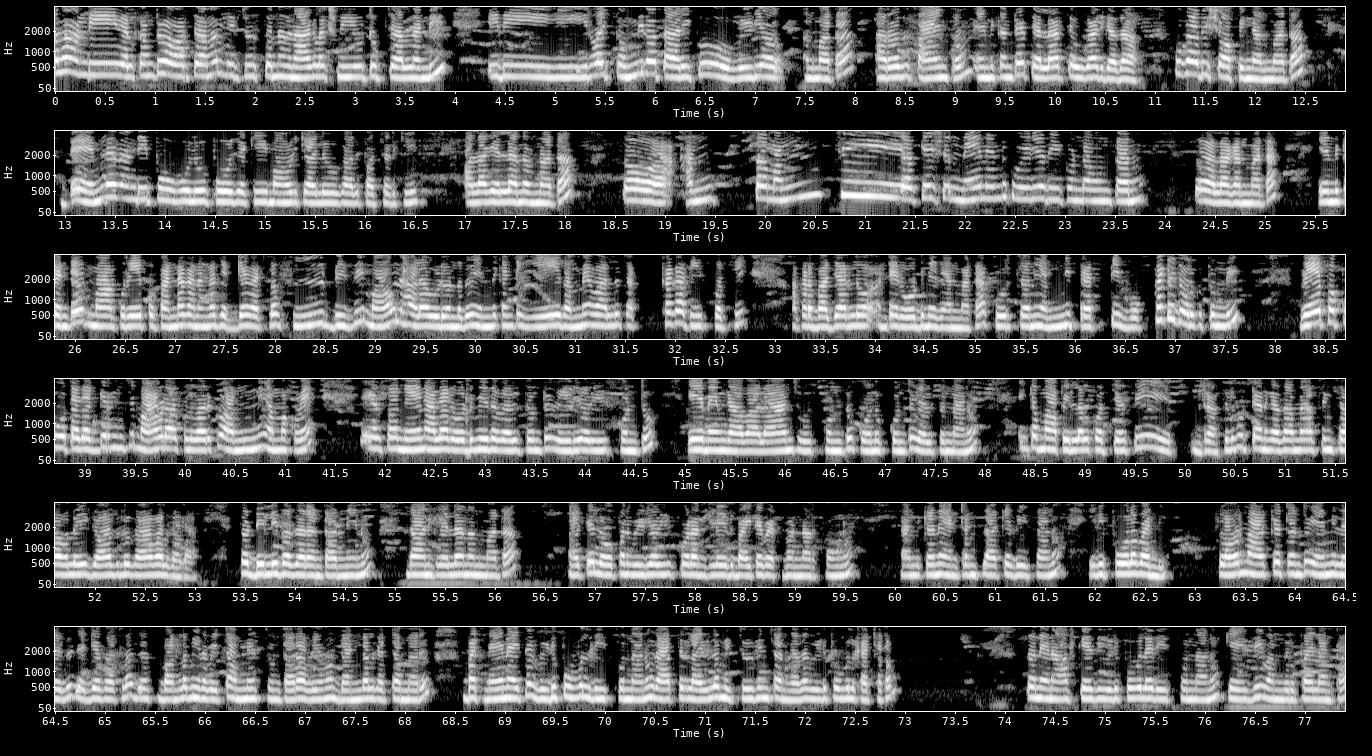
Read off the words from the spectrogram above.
Hello అండి welcome to our channel. మీరు చూస్తున్నది నాగలక్ష్మి యూట్యూబ్ ఛానల్ అండి. ఇది ఇరవై తొమ్మిదో తారీఖు వీడియో అనమాట ఆ రోజు సాయంత్రం ఎందుకంటే తెల్లారితే ఉగాది కదా. ఉగాది షాపింగ్ అనమాట అంటే ఏం లేదండి పువ్వులు పూజకి మామిడికాయలు ఉగాది పచ్చడికి అలాగే వెళ్ళాను అనమాట సో అంత మంచి అకేషన్ నేను ఎందుకు వీడియో తీయకుండా ఉంటాను? సో అలాగనమాట. ఎందుకంటే మాకు రేపు పండగ అనగా జగ్గేవట్లో ఫుల్ బిజీ మామూలు హడావుడి ఉండదు. ఎందుకంటే ఏది అమ్మే వాళ్ళు చక్కగా తీసుకొచ్చి అక్కడ బజార్లో అంటే రోడ్డు మీదే అనమాట కూర్చొని అన్ని ప్రతి ఒక్కటి దొరుకుతుంది. వేప పూత దగ్గర నుంచి మామిడాకుల వరకు అన్నీ అమ్మకమే. సో నేను అలా రోడ్డు మీద వెళ్తుంటూ వీడియో తీసుకుంటూ ఏమేం కావాలా అని చూసుకుంటూ కొనుక్కుంటూ వెళ్తున్నాను. ఇంకా మా పిల్లలకి వచ్చేసి డ్రెస్సులు కుట్టాను కదా మ్యాచింగ్ చావలు గాజులు కావాలి కదా. సో ఢిల్లీ బజార్ అంటారు నేను. దానికి వెళ్ళాను అనమాట అయితే లోపల వీడియో తీసుకోవడానికి లేదు బయట పెట్టమన్నారు ఫోను. అందుకని ఎంట్రన్స్ దాకే తీశాను. ఇది పూల బండి. ఫ్లవర్ మార్కెట్ అంటూ ఏమీ లేదు. జగ్గేపేటలో జస్ట్ బండ్ల మీద పెట్టి అమ్మేస్తుంటారు. అవేమో దండలు కట్టి అమ్మారు. బట్ నేనైతే విడి పువ్వులు తీసుకున్నాను. రాత్రి లైవ్లో మీకు చూపించాను కదా విడి పువ్వులు కట్టడం. సో నేను హాఫ్ కేజీ విడి పువ్వులే తీసుకున్నాను. కేజీ వంద రూపాయలంట.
